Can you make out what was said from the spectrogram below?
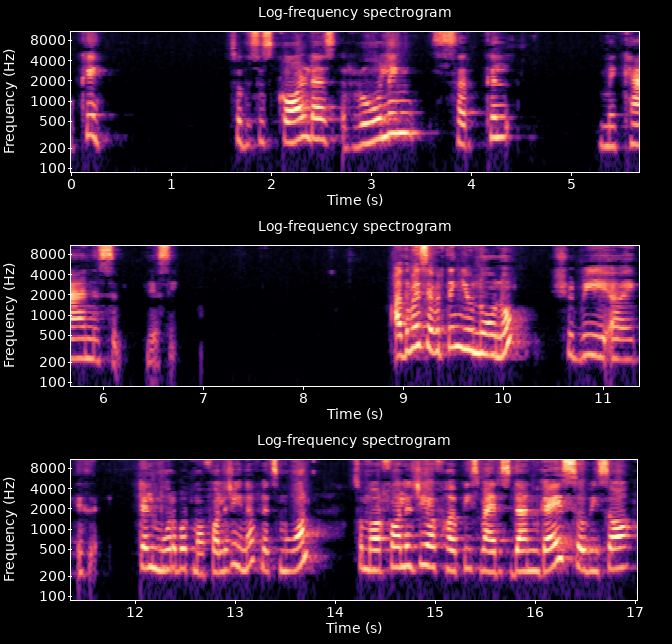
Okay. So this is called as rolling circle mechanism. Yes. Otherwise everything you know, no? Should we uh, tell more about morphology enough? Let's move on. So morphology of herpes virus done guys. So we saw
